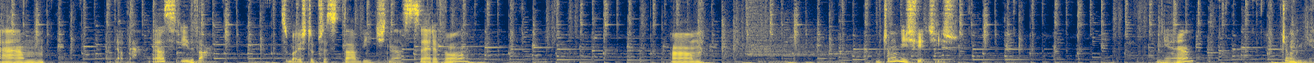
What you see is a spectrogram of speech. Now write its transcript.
Um, dobra, raz i dwa. Trzeba jeszcze przestawić na serwo. Um, czemu nie świecisz? Nie? Czemu nie?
